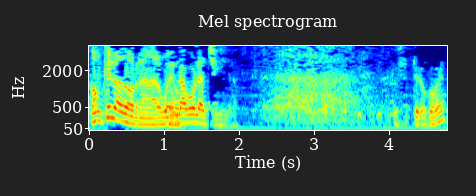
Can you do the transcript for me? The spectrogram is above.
¿con qué lo adornan al con huevo? una bola china. Pues, ¿Te lo comes?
